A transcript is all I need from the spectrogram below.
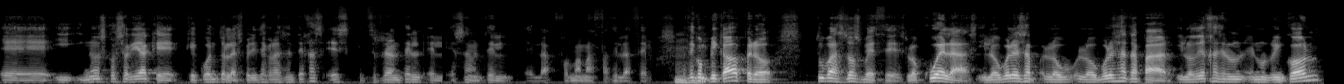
eh, y, no es casualidad que, que, cuento la experiencia con las lentejas, es que es realmente, el, la forma más fácil de hacerlo. Parece complicado, pero tú vas dos veces, lo cuelas y lo vuelves a, lo, vuelves a tapar y lo dejas en un, en un rincón.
